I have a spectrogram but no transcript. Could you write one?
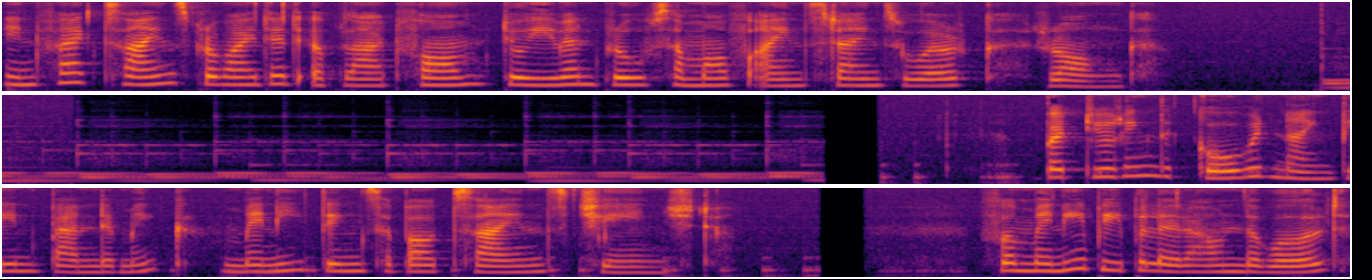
In fact, science provided a platform to even prove some of Einstein's work wrong. But during the COVID 19 pandemic, many things about science changed. For many people around the world,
